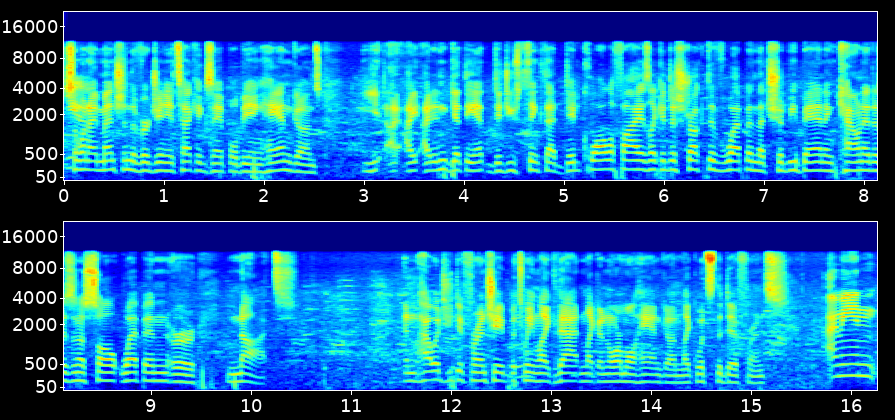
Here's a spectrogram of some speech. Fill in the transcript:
So when I mentioned the Virginia Tech example being handguns, I didn't get the. Did you think that did qualify as like a destructive weapon that should be banned and counted as an assault weapon or not? And how would you differentiate between like that and like a normal handgun? Like, what's the difference? I mean,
